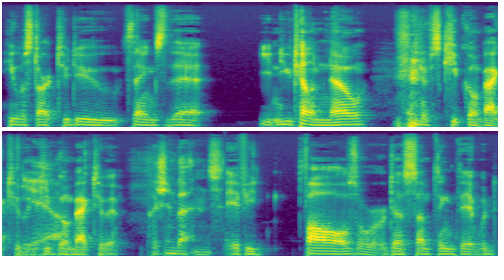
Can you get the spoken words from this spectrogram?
he will start to do things that you, you tell him no, and he'll just keep going back to it, Yeah. keep going back to it. Pushing buttons. If he falls or does something that would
